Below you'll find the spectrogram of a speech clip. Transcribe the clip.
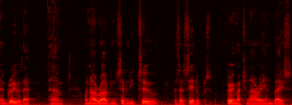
agree with that. Um, when I arrived in 72, as I said, it was very much an RAN base.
